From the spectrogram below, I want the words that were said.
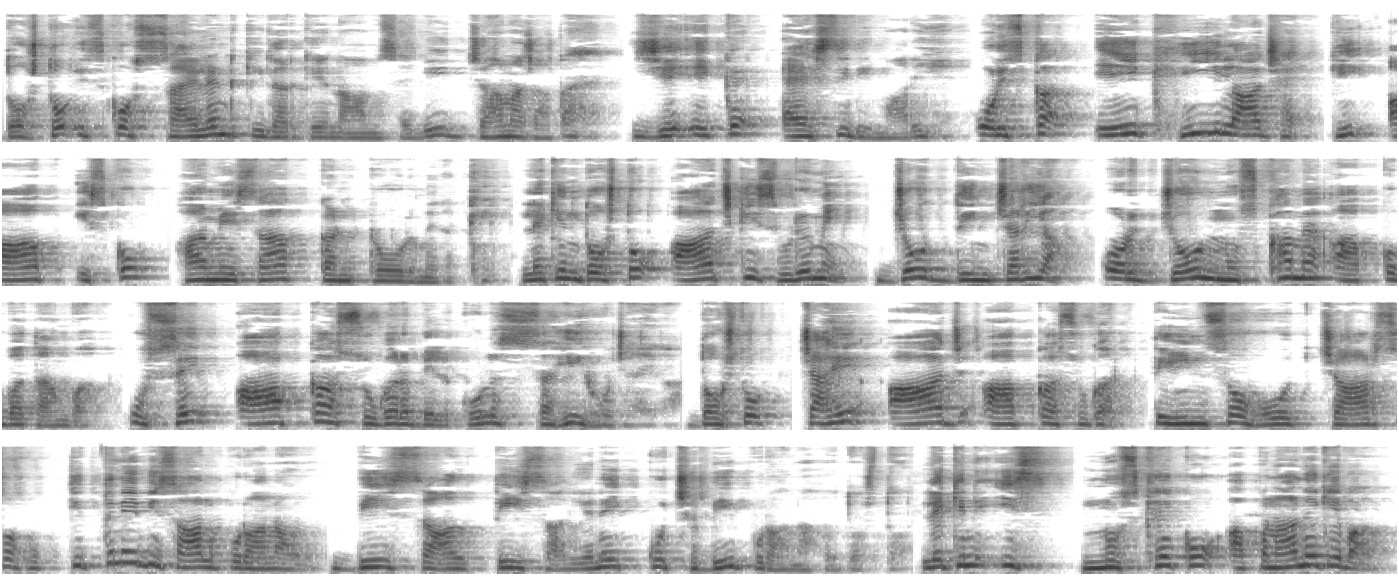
दोस्तों इसको साइलेंट किलर के नाम से भी जाना जाता है। ये एक ऐसी बीमारी है और इसका एक ही इलाज है कि आप इसको हमेशा कंट्रोल में रखें। लेकिन दोस्तों आज की इस वीडियो में जो दिनचर्या और जो नुस्खा मैं आपको बताऊँगा उससे आपका शुगर बिल्कुल सही हो जाएगा। दोस्तों, चाहे आज आपका शुगर 300 हो 400 हो, कितने भी साल पुराना हो 20 साल 30 साल, यानी कुछ भी पुराना हो दोस्तों। लेकिन इस नुस्खे को अपनाने के बाद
